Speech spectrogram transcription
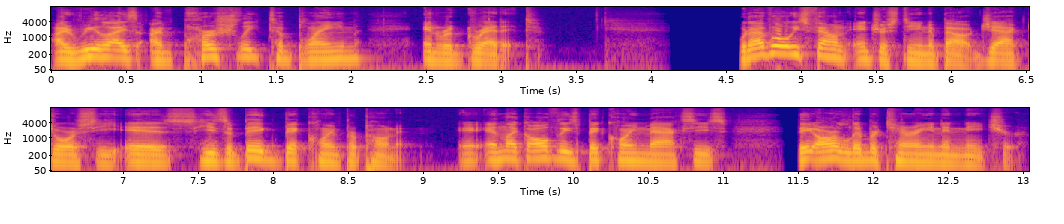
I realize I'm partially to blame and regret it. What I've always found interesting about Jack Dorsey is he's a big Bitcoin proponent. And like all of these Bitcoin maxis, they are libertarian in nature,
